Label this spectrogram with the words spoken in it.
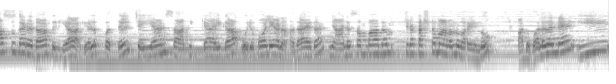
അസുകരതാതുല്യ. എളുപ്പത്തിൽ ചെയ്യാൻ സാധിക്കായിക ഒരുപോലെയാണ്. അതായത് ജ്ഞാനസമ്പാദം ഇച്ചിരി കഷ്ടമാണെന്ന് പറയുന്നു. അതുപോലെ തന്നെ ഈ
